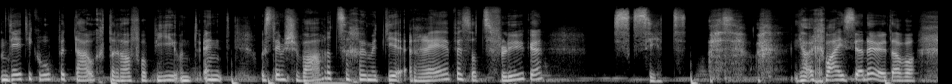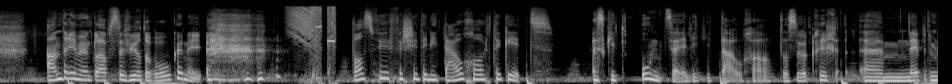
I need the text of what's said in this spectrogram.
und jede Gruppe taucht daran vorbei. Und wenn aus dem Schwarzen kommen die Reben so zu fliegen, es sieht... Also, ja, ich weiß ja nicht, aber andere müssen, glaube ich, dafür den nehmen. Was für verschiedene Taucharten gibt es? Es gibt unzählige Taucharten. Also wirklich ähm, neben dem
